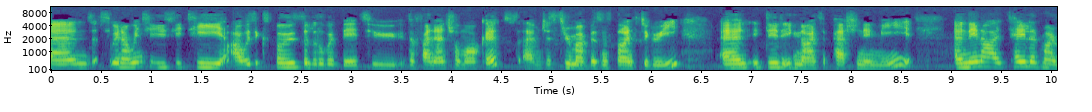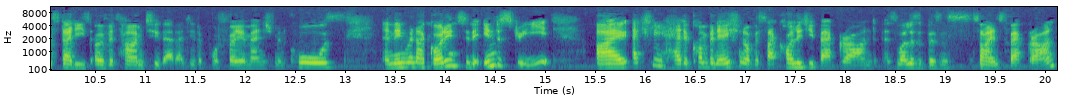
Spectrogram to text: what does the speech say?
And when I went to UCT, I was exposed a little bit there to the financial markets um, just through my business science degree. And it did ignite a passion in me. And then I tailored my studies over time to that. I did a portfolio management course. And then when I got into the industry, I actually had a combination of a psychology background as well as a business science background.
